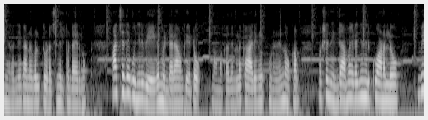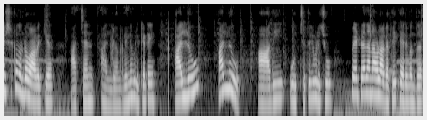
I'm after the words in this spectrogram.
നിറഞ്ഞ കണ്ണുകൾ തുടച്ചു നിൽപ്പുണ്ടായിരുന്നു. അച്ഛന്റെ കുഞ്ഞിന് വേഗം മിണ്ടാനാവും കേട്ടോ. നമുക്കതിനുള്ള കാര്യങ്ങൾ ഉടനെ നോക്കാം. പക്ഷെ നിന്റെ അമ്മ ഇടഞ്ഞു നിൽക്കുവാണല്ലോ. വിശക്കുന്നുണ്ടോ വാവയ്ക്ക്? അച്ഛൻ അല്ലു അങ്കിളിനെ വിളിക്കട്ടെ. അല്ലു അല്ലു. ആദി ഉച്ചത്തിൽ വിളിച്ചു. പെട്ടെന്നാണ് അവൾ അകത്തേക്ക് കയറി വന്നത്.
